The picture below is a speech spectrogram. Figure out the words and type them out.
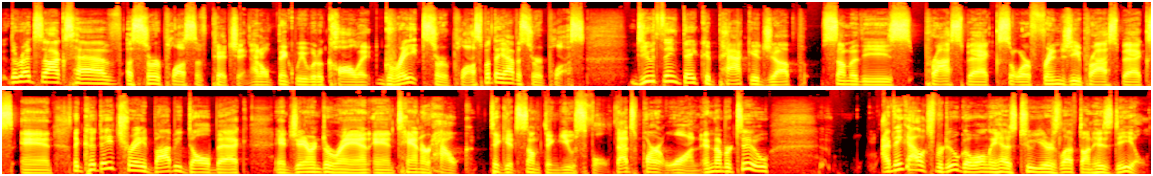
The Red Sox have a surplus of pitching. I don't think we would call it great surplus, but they have a surplus. Do you think they could package up some of these prospects or fringy prospects and like, could they trade Bobby Dalbec and Jarren Duran and Tanner Houck to get something useful? That's part one. And number two, I think Alex Verdugo only has two years left on his deal.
